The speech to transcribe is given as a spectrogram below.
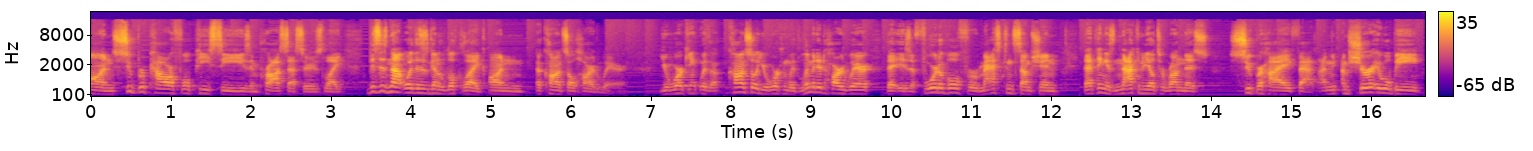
on super powerful PCs and processors like this is not what this is going to look like on a console hardware. You're working with a console, you're working with limited hardware that is affordable for mass consumption. That thing is not going to be able to run this super high fast. I mean, I'm sure it will be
